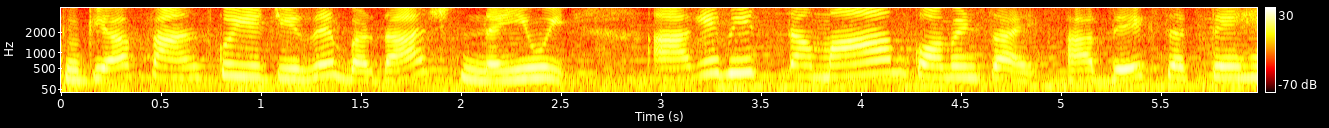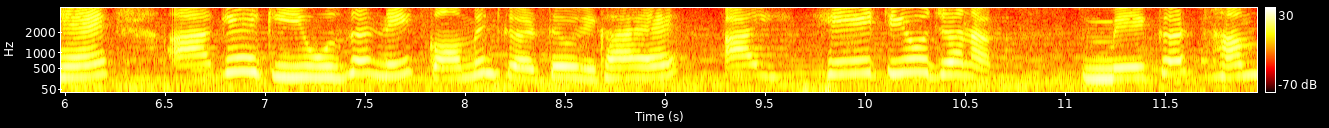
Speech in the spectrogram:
क्योंकि अब फैंस को ये चीज़ें बर्दाश्त नहीं हुई। आगे भी तमाम कमेंट्स आए। आप देख सकते हैं, आगे एक यूज़र ने कमेंट करते हुए लिखा है I hate you Jhanak. Makers हम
